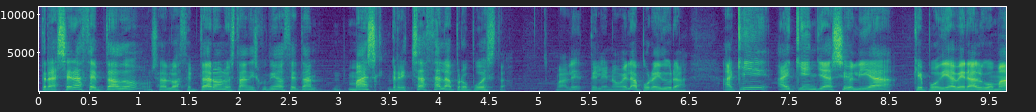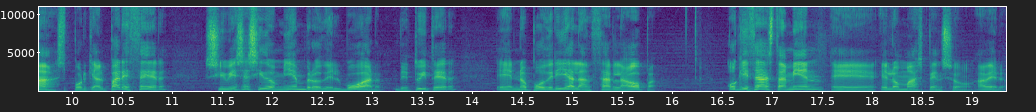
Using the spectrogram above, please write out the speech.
tras ser aceptado, o sea, lo aceptaron, lo están discutiendo, aceptan, Musk rechaza la propuesta. ¿Vale? Telenovela pura y dura. Aquí hay quien ya se olía que podía haber algo más, porque al parecer, si hubiese sido miembro del board de Twitter, eh, no podría lanzar la OPA. O quizás también eh, Elon Musk pensó, a ver,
